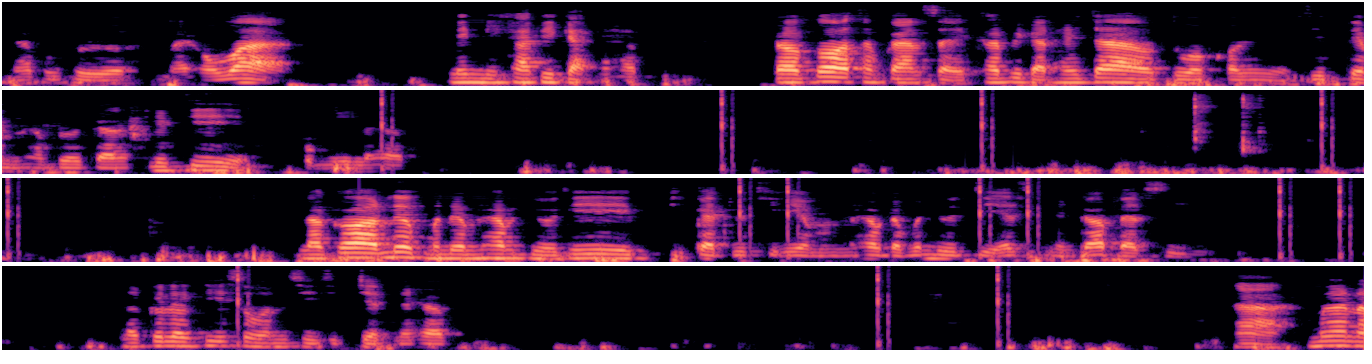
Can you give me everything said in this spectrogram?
นะครับก็คือหมายความว่าไม่มีค่าพิกัดนะครับ เราก็ทำการใส่ค่าพิกัดให้เจ้าตัว coordinate system นะครับ โดยการคลิกที่ปุ่มนี้นะครับ แล้วก็เลือกเหมือนเดิมนะครับ อยู่ที่พิกัด UTM นะครับ WGS 1984 แล้วก็เลือกที่โซน 47 นะครับ อ่า เมื่อน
